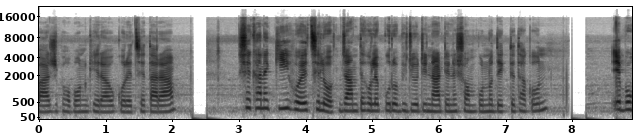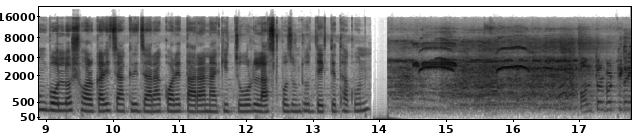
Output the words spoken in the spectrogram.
বাসভবন ঘেরাও করেছে তারা। সেখানে কি হয়েছিল জানতে হলে পুরো ভিডিওটি না টেনে সম্পূর্ণ দেখতে থাকুন। এবং বলল, সরকারি চাকরি যারা করে তারা নাকি চোর, লাস্ট পর্যন্ত দেখতে থাকুন। অন্তর্বর্তী করে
